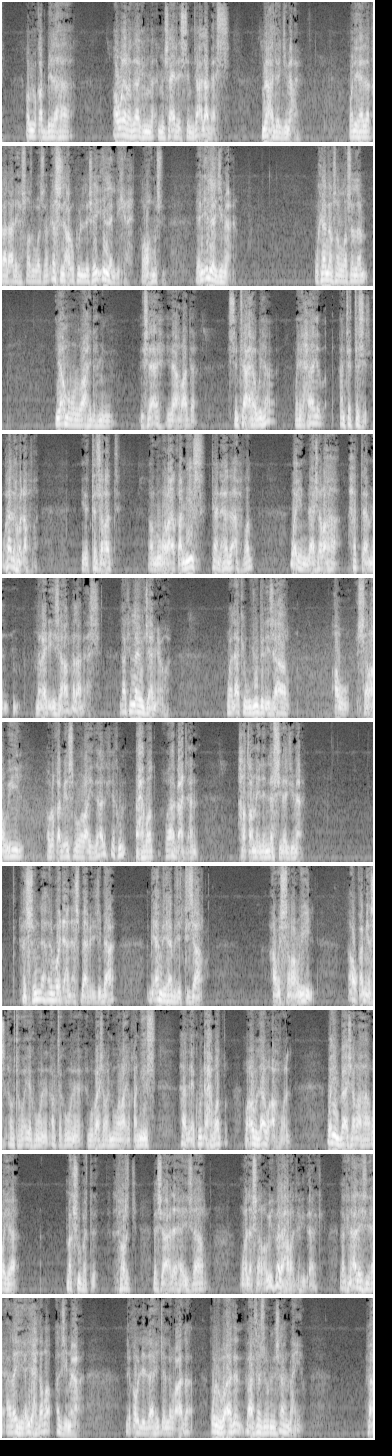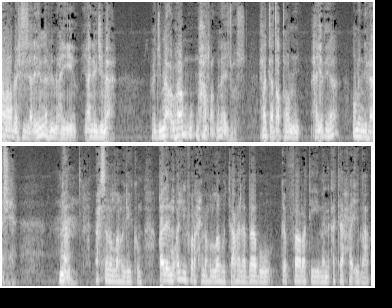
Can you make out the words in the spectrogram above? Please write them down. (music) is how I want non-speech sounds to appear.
أو يقبلها أو غير ذلك من سائر الاستمتاع لا بأس. ما عدا الجماع. ولهذا قال عليه الصلاة والسلام اصنعوا كل شيء إلا النكاح. رواه مسلم. يعني إلا الجماع. وكان صلى الله عليه وسلم يأمر الواحدة من نسائه إذا أراد استمتاعها بها وهي حائض أن تتزر وهذا هو الأفضل. إذا اتزرت أو من وراء القميص كان هذا أفضل وإن باشرها حتى من غير إزار فلا بأس لكن لا يجامعها. ولكن وجود الإزار أو السراويل أو القميص من وراء ذلك يكون أحوط وأبعد عن خطر ميل النفس إلى الجماع. فالسنة البعد عن أسباب الجماع بأمرها بالاتزار أو السراويل أو قميص أو يكون أو تكون المباشرة من وراء القميص. هذا يكون أحوط وأولى وأفضل. وإن باشرها وهي مكشوفة الفرج ليس عليها إزار ولا سراويل فلا حرج في ذلك. لكن عليه عليه أن يحذر الجماع. لقول الله جل وعلا قل هو أذن فاعتزلوا النساء المحيض. فأمر باعتزالهن في المحيض يعني الجماع. فجماعها محرم ولا يجوز حتى تطهر من حيضها ومن نفاسها. نعم. أحسن الله إليكم. قال المؤلف رحمه الله تعالى باب كفارة من أتى حائضا.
